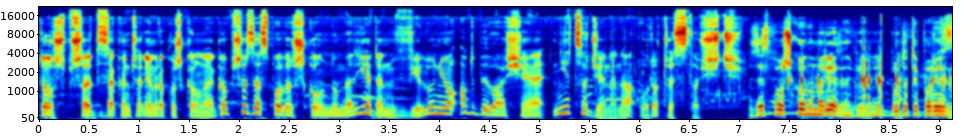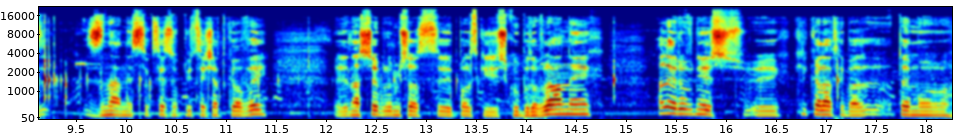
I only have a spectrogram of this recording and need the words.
Tuż przed zakończeniem roku szkolnego przy zespole szkół nr 1 w Wieluniu odbyła się niecodzienna uroczystość. Zespół szkół nr 1 w Wieluniu był do tej pory znany z sukcesu piłce siatkowej y, na szczeblu mistrzostw y, Polski Szkół Budowlanych, ale również y, kilka lat chyba temu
